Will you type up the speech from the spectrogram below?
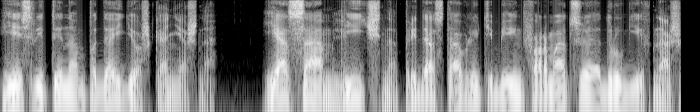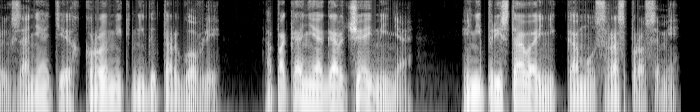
Если ты нам подойдешь, конечно. Я сам лично предоставлю тебе информацию о других наших занятиях, кроме книготорговли. А пока не огорчай меня и не приставай ни к кому с расспросами».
